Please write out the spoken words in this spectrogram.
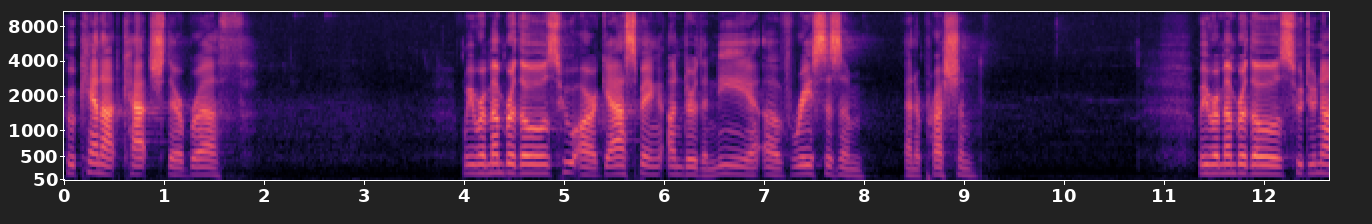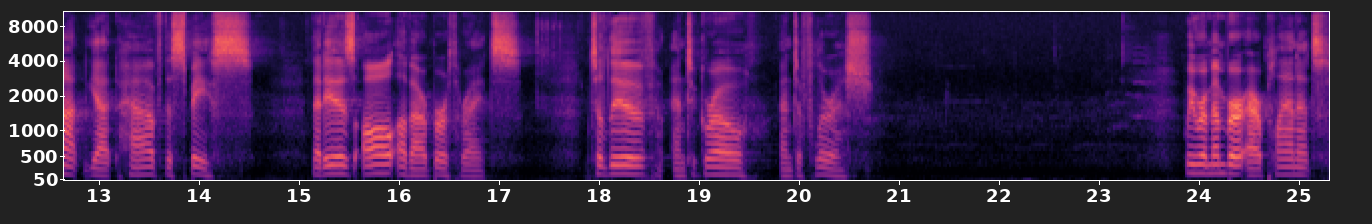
who cannot catch their breath. We remember those who are gasping under the knee of racism and oppression. We remember those who do not yet have the space that is all of our birthrights to live and to grow and to flourish. We remember our planet,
